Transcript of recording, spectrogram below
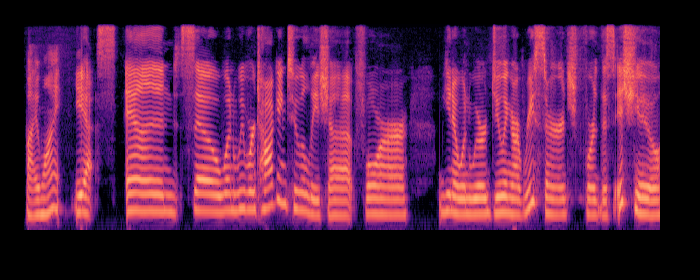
buy wine. Yes. And so when we were talking to Alicia for, you know, when we were doing our research for this issue,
